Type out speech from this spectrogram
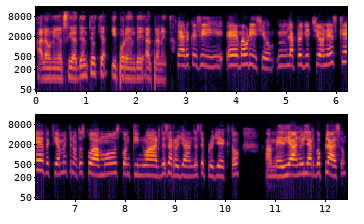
a la Universidad de Antioquia y por ende al planeta. Claro que sí, eh, Mauricio. Mm, la proyección es que efectivamente nosotros podamos continuar desarrollando este proyecto a mediano y largo plazo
